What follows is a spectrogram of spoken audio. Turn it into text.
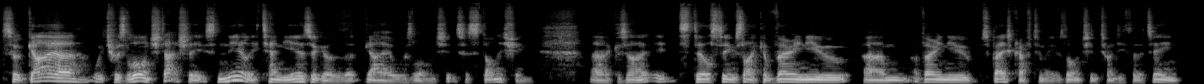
So Gaia, which was launched, actually, it's nearly 10 years ago that Gaia was launched. It's astonishing because uh, it still seems like a very new, um, a very new spacecraft to me. It was launched in 2013.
